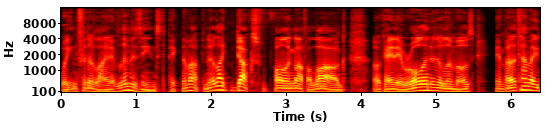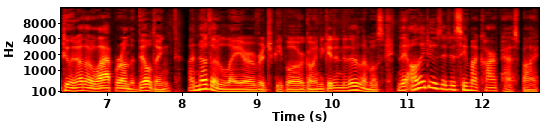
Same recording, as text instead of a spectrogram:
waiting for their line of limousines to pick them up, and they're like ducks falling off a log. Okay, they roll into the limos, and by the time I do another lap around the building, another layer of rich people are going to get into their limos, and they all they do is they just see my car pass by.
